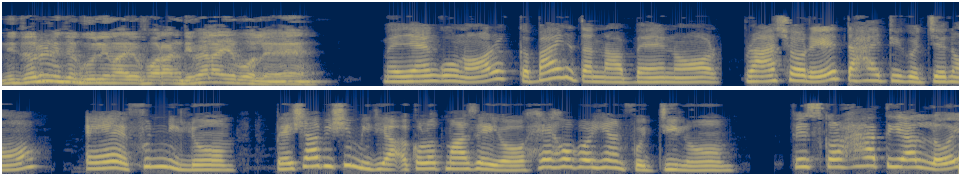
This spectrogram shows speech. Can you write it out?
নিজৰে নিজে গুলী মাৰি ফৰাণ দি পেলাই বোলে মেজেংগুণৰ কবাই এটা বেনৰ ব্ৰাঞ্চৰে তাহাইটি গজে ন এ শুননি লম বেচা বেছি মিডিয়া অকলত মাজে অ হে হব হিয়ান ফজি লম ফিস্কৰ হাতিয়াৰ লৈ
